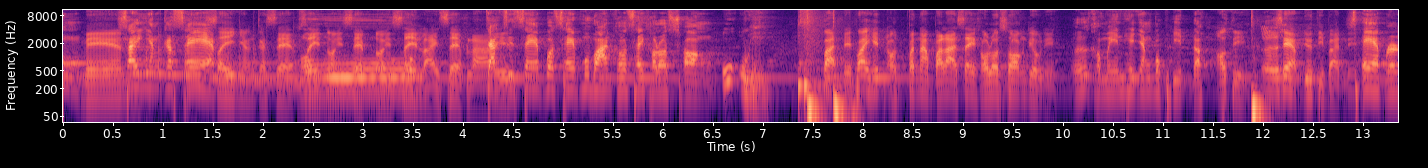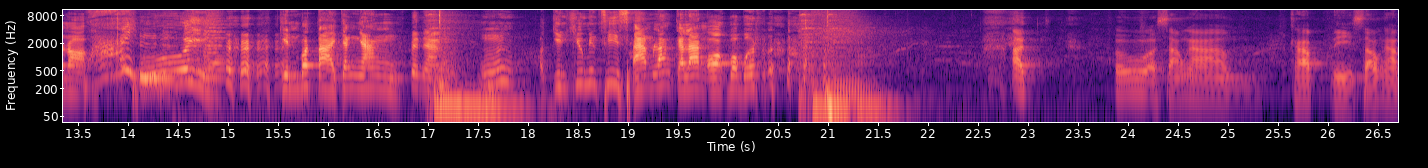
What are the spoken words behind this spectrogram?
งษ์แมนใส่หยังกระแซบใส่หยังกระแสบใส่หน่อยแสบหน่อยใส่หลายแสบหลายจากสิแซบบ่แซบเมื่อวานเขาใส่คาราซอง อุ๊อุ้ยบาดในผ้าเห็ดเอาปลาน้ำปลาร้าใส่เขาเราซองเดียวนี่เออคอมเมนต์เฮ็ดหยังบ่ผิดดอก เอาติแสบอยู่ติบัดนี่แซบแล้วเนาะอุ้ย กินบ่ตายจังยังเป็นหยังอืมกินคิวมินซี่สามล่างกะล่างออกบ่เบิด อะโอ้เอาสาวงาม ครับนี่สาวงาม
